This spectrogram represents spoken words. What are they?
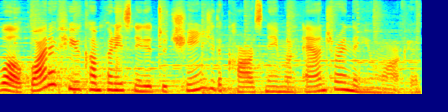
Well, quite a few companies needed to change the car's name on entering the new market.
